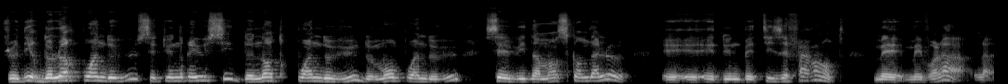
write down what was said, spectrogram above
Je veux dire, de leur point de vue, c'est une réussite. De notre point de vue, de mon point de vue, c'est évidemment scandaleux et, d'une bêtise effarante. Mais, mais voilà, la,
